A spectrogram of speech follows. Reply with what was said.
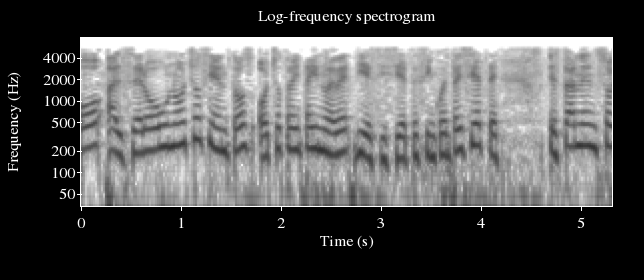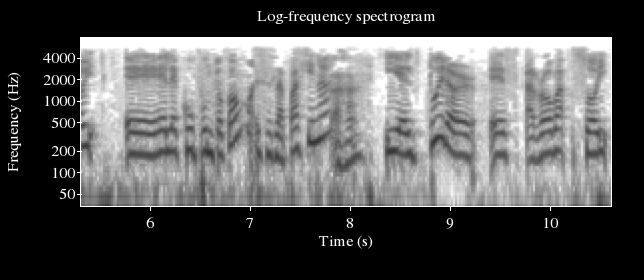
O al 01800 839 1757. Están en soy eh, lq.com, esa es la página. Ajá. Y el Twitter es arroba soy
